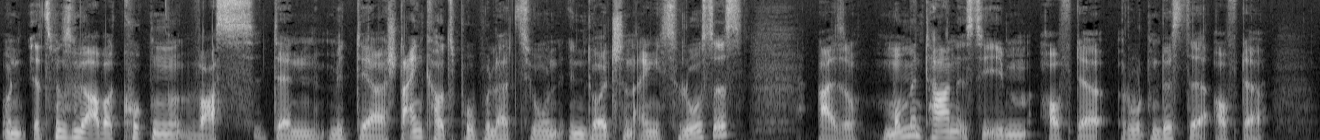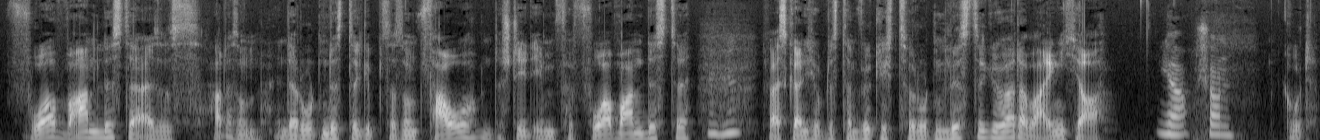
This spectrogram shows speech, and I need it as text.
Und jetzt müssen wir aber gucken, was denn mit der Steinkauzpopulation in Deutschland eigentlich so los ist. Also momentan ist sie eben auf der roten Liste, auf der Vorwarnliste. Also es hat so ein, in der roten Liste gibt es da so ein V und das steht eben für Vorwarnliste. Mhm. Ich weiß gar nicht, ob das dann wirklich zur roten Liste gehört, aber eigentlich ja. Ja, schon. Gut.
